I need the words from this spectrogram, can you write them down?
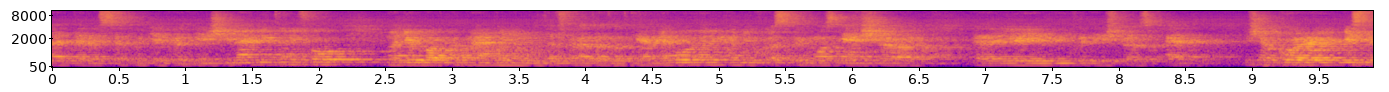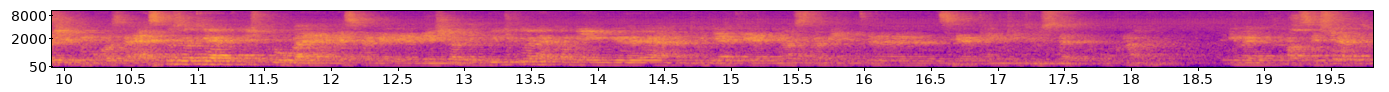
leddel össze tudja kötni és irányítani fog, nagyobbaknak már bonyolult a feladatot kell megoldani, mondjuk azt, hogy mozgásra jöjjön működésre az app. És akkor biztosítunk hozzá eszközöket, és próbálják ezt megelérni, és addig bütykölnek, amíg el nem tudják érni azt, amit célként kitűztek maguknak. Én meg asszisztálok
